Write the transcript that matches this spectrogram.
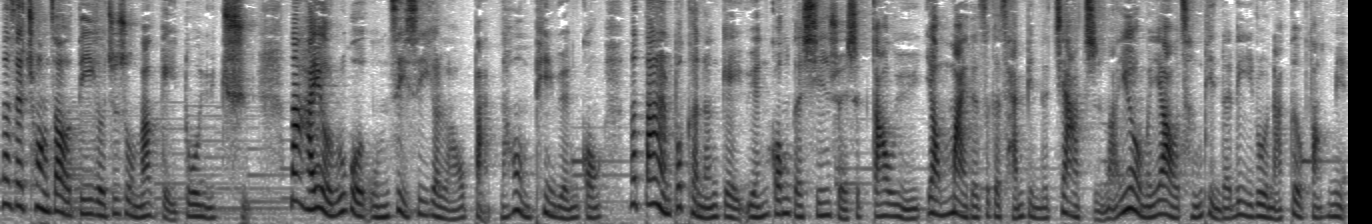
那在创造的第一个就是我们要给多于取。那还有，如果我们自己是一个老板，然后我们聘员工，那当然不可能给员工的薪水是高于要卖的这个产品的价值嘛，因为我们要有成品的利润啊，各方面。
